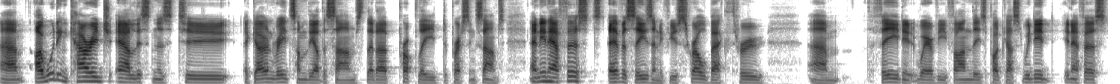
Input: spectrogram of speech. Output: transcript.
Um, I would encourage our listeners to uh, go and read some of the other Psalms that are properly depressing Psalms. And in our first ever season, if you scroll back through um, the feed, wherever you find these podcasts, we did in our first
